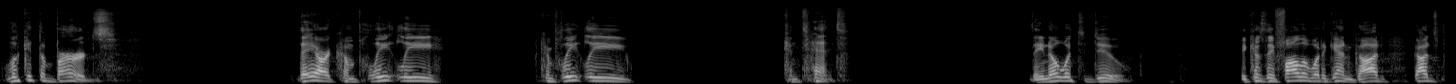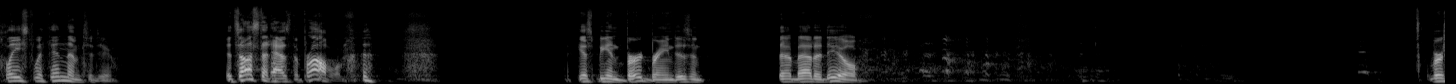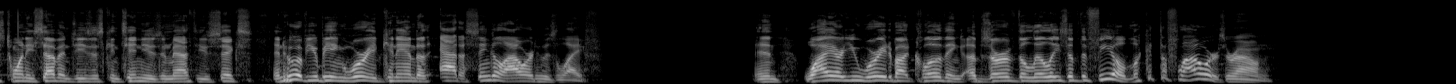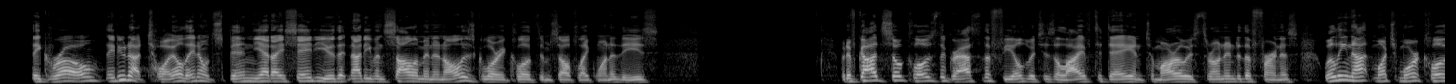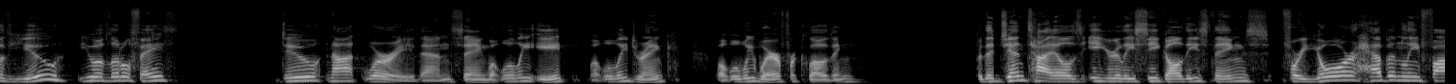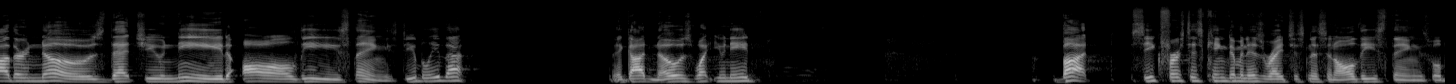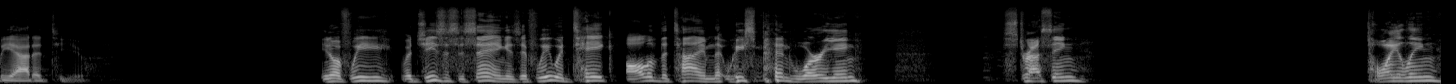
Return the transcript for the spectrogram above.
Look at the birds. They are completely, completely content. They know what to do because they follow what again God God's placed within them to do. It's us that has the problem. I guess being bird-brained isn't that bad a deal. Verse 27, Jesus continues in Matthew 6 And who of you being worried can add a single hour to his life? And why are you worried about clothing? Observe the lilies of the field. Look at the flowers around. They grow, they do not toil, they don't spin. Yet I say to you that not even Solomon in all his glory clothed himself like one of these. But if God so clothes the grass of the field, which is alive today and tomorrow is thrown into the furnace, will he not much more clothe you, you of little faith? Do not worry then, saying, What will we eat? What will we drink? What will we wear for clothing? For the Gentiles eagerly seek all these things, for your heavenly Father knows that you need all these things. Do you believe that? That God knows what you need? But seek first his kingdom and his righteousness, and all these things will be added to you. You know, if we, what Jesus is saying is if we would take all of the time that we spend worrying, stressing, toiling,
